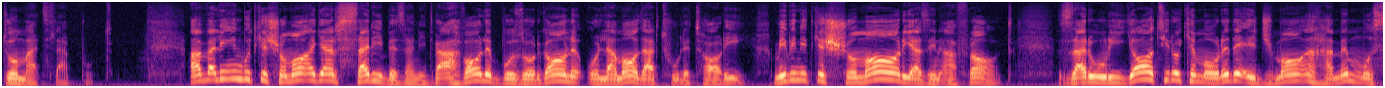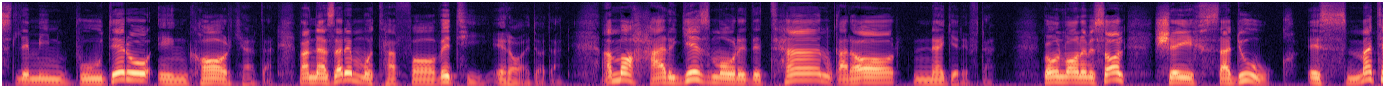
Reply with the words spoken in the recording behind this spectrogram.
دو مطلب بود. اولی این بود که شما اگر سری بزنید و احوال بزرگان علما در طول تاریخ می‌بینید که شماری از این افراد ضروریاتی رو که مورد اجماع همه مسلمین بوده رو انکار کردند و نظر متفاوتی ارائه دادند اما هرگز مورد تن قرار نگرفتند به عنوان مثال شیخ صدوق اسمت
